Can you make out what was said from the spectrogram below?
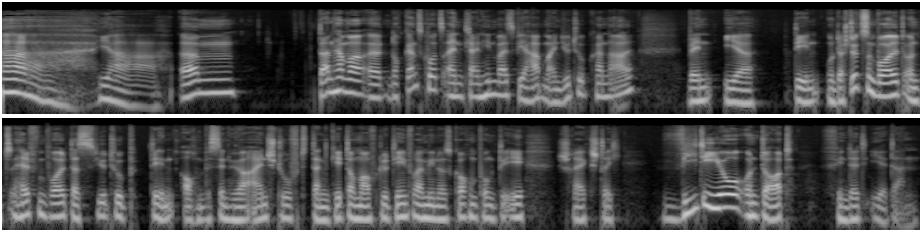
Ah, ja. Ähm, dann haben wir äh, noch ganz kurz einen kleinen Hinweis. Wir haben einen YouTube-Kanal. Wenn ihr den unterstützen wollt und helfen wollt, dass YouTube den auch ein bisschen höher einstuft, dann geht doch mal auf glutenfrei-kochen.de Video und dort findet ihr dann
